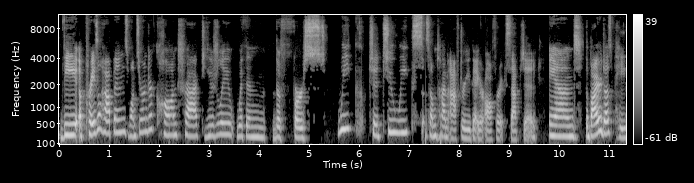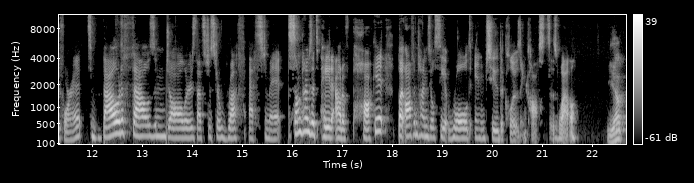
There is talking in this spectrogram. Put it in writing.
The appraisal happens once you're under contract, usually within the first week to two weeks, sometime after you get your offer accepted. And the buyer does pay for it. It's about a thousand dollars. That's just a rough estimate. Sometimes it's paid out of pocket, but oftentimes you'll see it rolled into the closing costs as well. Yep.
